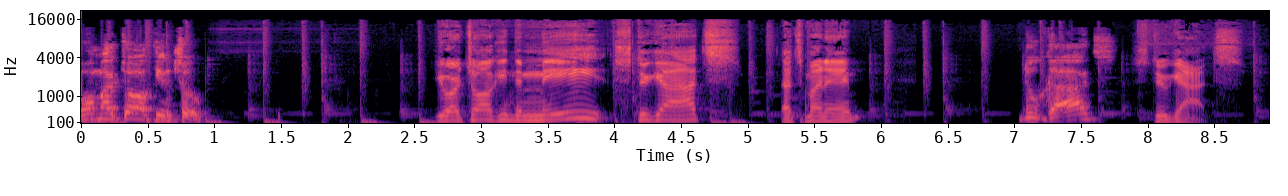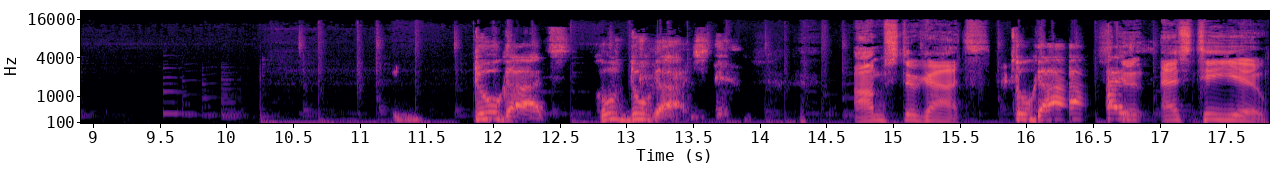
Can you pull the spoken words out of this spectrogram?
Who am I talking to? You are talking to me, Stugotz. That's my name. Dugats? Stugotz. Dugats. Who's Dugats? I'm Stugotz. Two guys? S T U.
